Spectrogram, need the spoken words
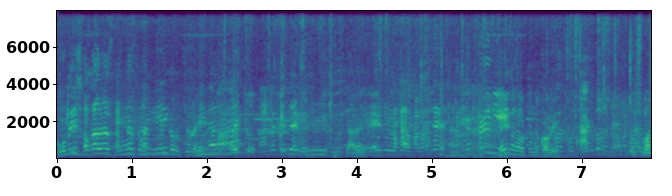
কবি সকালবেলা সাতটার সময় নিয়ে চলে যাবে কবে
